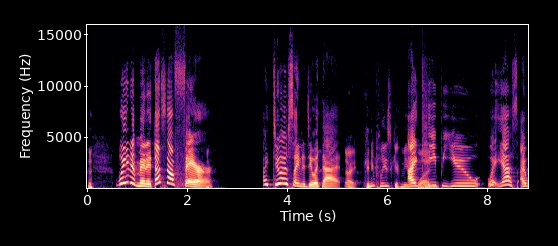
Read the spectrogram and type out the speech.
Wait a minute. That's not fair. I do have something to do with that. All right. Can you please give me I one keep you. Wait, yes, I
